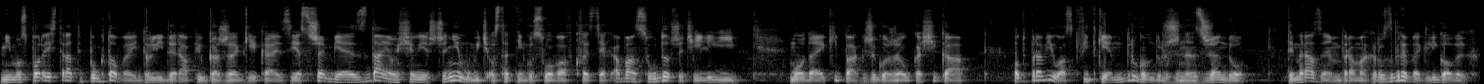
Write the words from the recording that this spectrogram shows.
Mimo sporej straty punktowej do lidera piłkarze GKS Jastrzębie zdają się jeszcze nie mówić ostatniego słowa w kwestiach awansu do trzeciej ligi. Młoda ekipa Grzegorza Łukasika odprawiła z kwitkiem drugą drużynę z rzędu. Tym razem w ramach rozgrywek ligowych.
